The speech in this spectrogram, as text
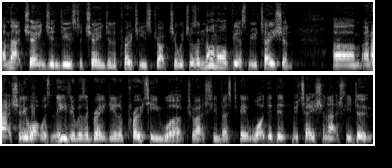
And that change induced a change in the protein structure, which was a non-obvious mutation um, and actually what was needed was a great deal of protein work to actually investigate what did the mutation actually do.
